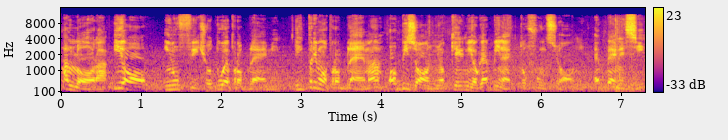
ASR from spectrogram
Allora, io ho in ufficio due problemi. Il primo problema ho bisogno che il mio gabinetto funzioni. Ebbene sì,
